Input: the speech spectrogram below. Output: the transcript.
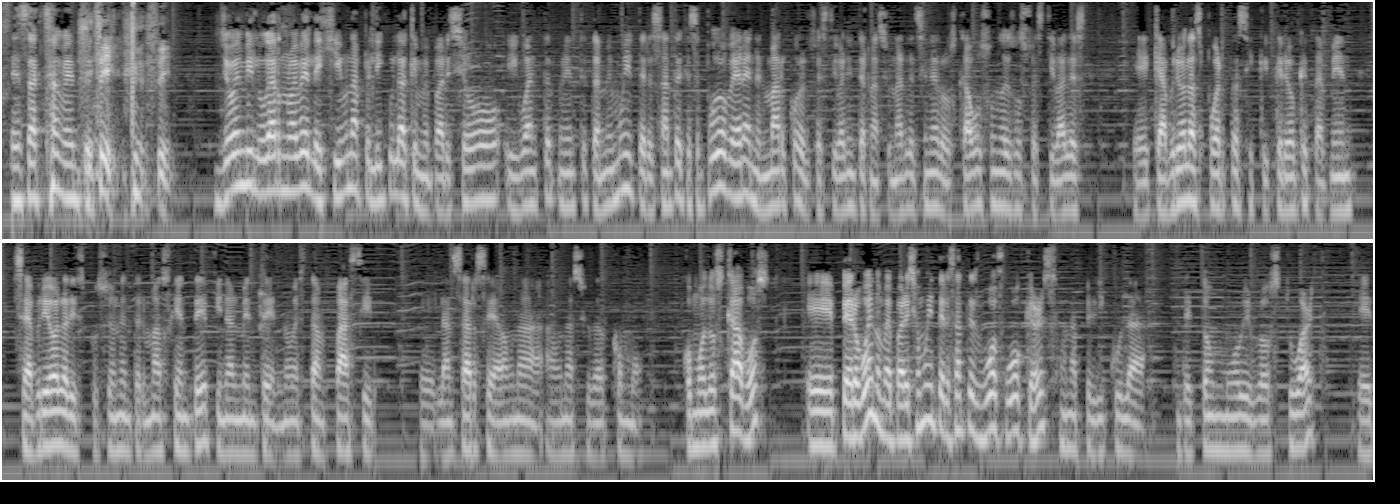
Exactamente. Sí, sí. Yo en mi lugar 9 elegí una película que me pareció igualmente también muy interesante, que se pudo ver en el marco del Festival Internacional del Cine de los Cabos, uno de esos festivales eh, que abrió las puertas y que creo que también se abrió la discusión entre más gente. Finalmente no es tan fácil eh, lanzarse a una, a una ciudad como, como Los Cabos. Eh, pero bueno, me pareció muy interesante es Wolf Walkers, una película de Tom Moore y Ross Stewart.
